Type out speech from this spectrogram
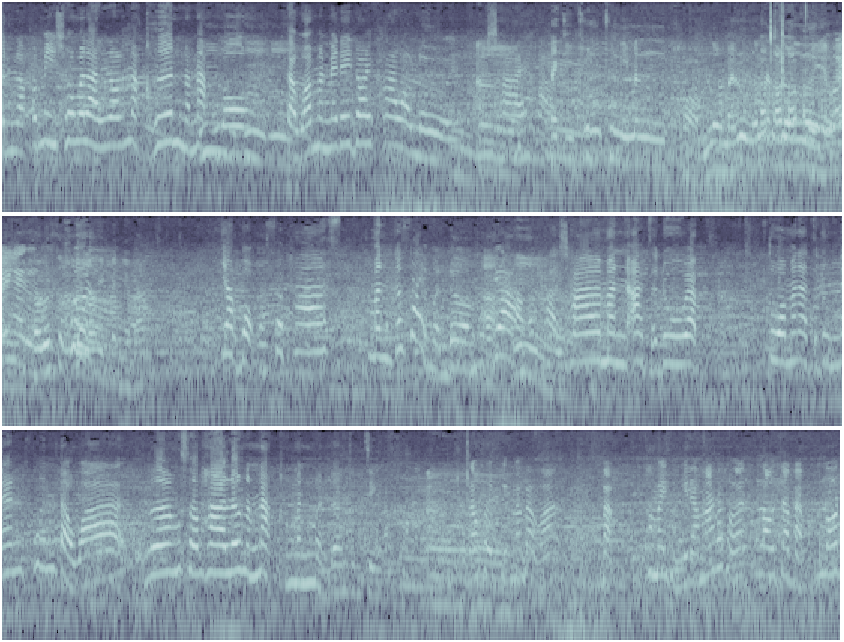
นเราก็มีช่วงเวลาที่เราน้ำหนักขึ้นน้ำหนักลง แต่ว่ามันไม่ได้ด้อยค่าเราเลยเออใช่ค่ะ แต่จริงๆช่วงช่วงนี้มันผอมลงไหมลูกน้ำหนักเราลเรางเอเลอยยังไงว่ายังไงเรารู้สึกตัวเราเองเป็นไงบ้างอยากบอกว่าเสื้อผ้ามันก็ใส่เหมือนเดิมทุกอย่างอะค่ะใช่ มันอาจจะดูแบบ ตัวมันอาจจะดูแน่นขึ้นแต่ว่าเรื่องเสื้อผ้าเรื่องน้ำหนักมันเหมือนเดิมจริงๆอะค่ะเออๆเราเคยคิดไหมแบบว่า แบบทำไมถึงมีดราม่าถ้าเกิดว่าเราจะแบบลด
